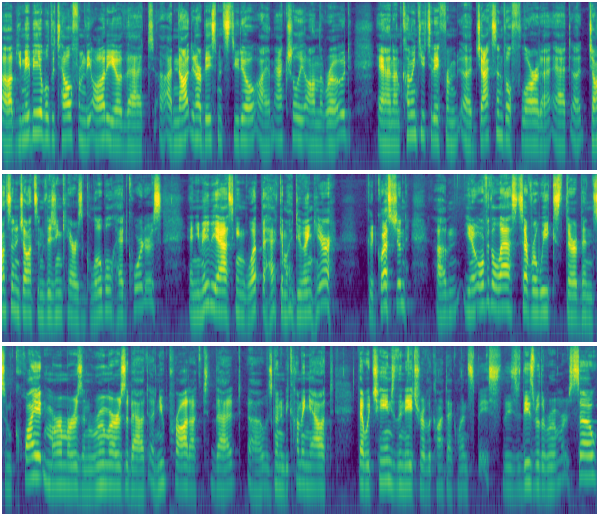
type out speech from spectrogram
Uh, you may be able to tell from the audio that uh, I'm not in our basement studio. I am actually on the road, and I'm coming to you today from uh, Jacksonville, Florida, at uh, Johnson & Johnson Vision Care's global headquarters. And you may be asking, what the heck am I doing here? Good question. Um, you know, over the last several weeks, there have been some quiet murmurs and rumors about a new product that uh, was going to be coming out that would change the nature of the contact lens space. These, these were the rumors. So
